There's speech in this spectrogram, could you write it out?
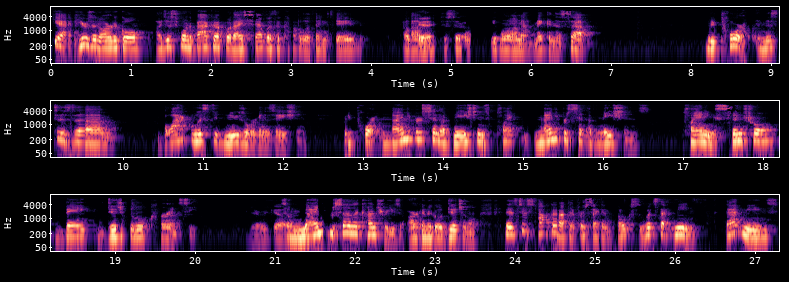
Yeah, here's an article. I just want to back up what I said with a couple of things, Dave. Um, Okay. just so people know I'm not making this up. Report, and this is um, blacklisted news organization. Report: 90% of nations plan 90% of nations planning central bank digital currency. There we go. So 90% of the countries are going to go digital. Let's just talk about that for a second, folks. What's that mean? That means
